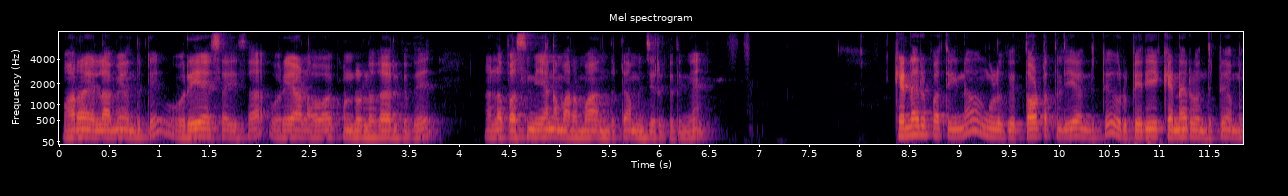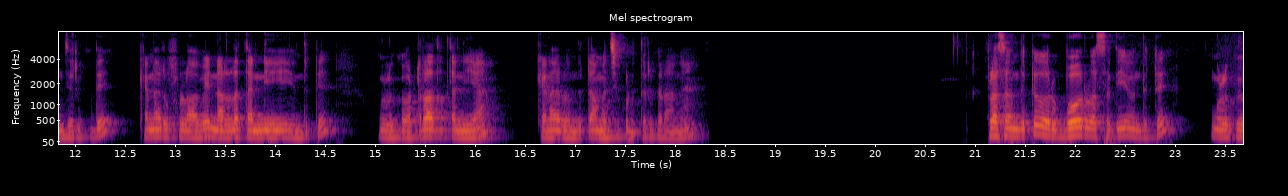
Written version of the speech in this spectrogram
மரம் எல்லாமே வந்துட்டு ஒரே சைஸாக ஒரே அளவாக கொண்டுள்ளதாக இருக்குது. நல்லா பசுமையான மரமாக வந்துட்டு அமைஞ்சிருக்குதுங்க. கிணறு பார்த்திங்கன்னா உங்களுக்கு தோட்டத்துலேயே வந்துட்டு ஒரு பெரிய கிணறு வந்துட்டு அமைஞ்சிருக்குது. கிணறு ஃபுல்லாகவே நல்ல தண்ணி வந்துட்டு உங்களுக்கு வற்றாத தண்ணியாக கிணறு வந்துட்டு அமைச்சு கொடுத்துருக்குறாங்க. ப்ளஸ் வந்துட்டு ஒரு போர் வசதியும் வந்துட்டு உங்களுக்கு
